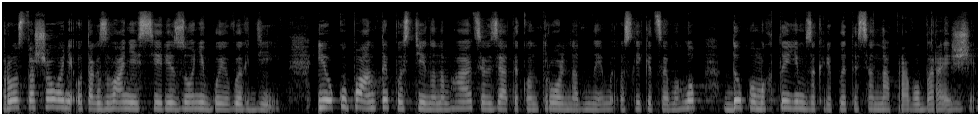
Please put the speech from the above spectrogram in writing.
розташовані у так званій сірій зоні бойових дій. І окупанти постійно намагаються взяти контроль над ними, оскільки це могло б допомогти їм закріпитися на правобережжі.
